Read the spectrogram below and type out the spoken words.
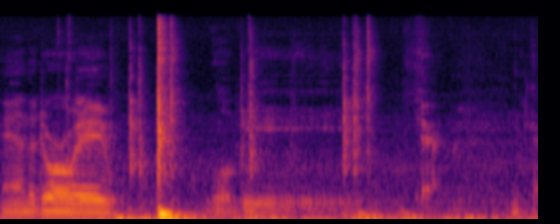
And the doorway will be there. Okay.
